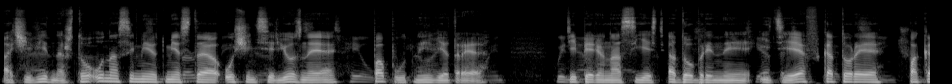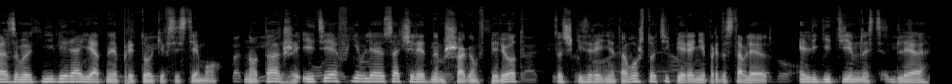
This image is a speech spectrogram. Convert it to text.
Очевидно, что у нас имеют место очень серьезные попутные ветры. Теперь у нас есть одобренные ETF, которые показывают невероятные притоки в систему. Но также ETF являются очередным шагом вперед с точки зрения того, что теперь они предоставляют легитимность для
